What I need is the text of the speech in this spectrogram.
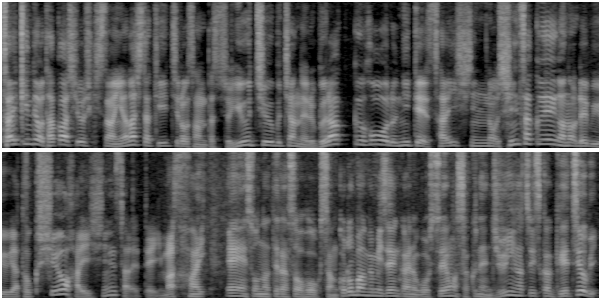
最近では高橋良樹さん柳下喜一郎さんたちと YouTube チャンネルブラックホールにて最新の新作映画のレビューや特集を配信されています。はい、えー、そんな寺澤ホークさんこの番組前回のご出演は昨年12月5日月曜日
